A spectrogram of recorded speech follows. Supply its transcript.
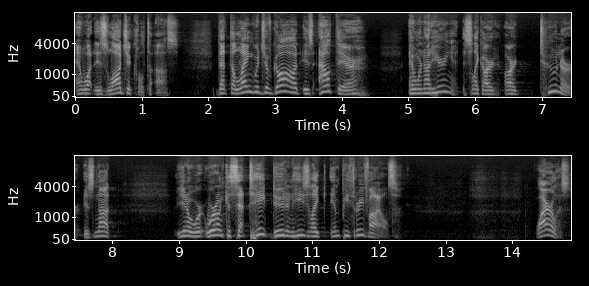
and what is logical to us. That the language of God is out there and we're not hearing it. It's like our, our tuner is not, you know, we're, we're on cassette tape, dude, and he's like MP3 files, wireless.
